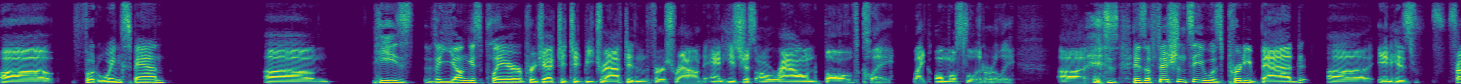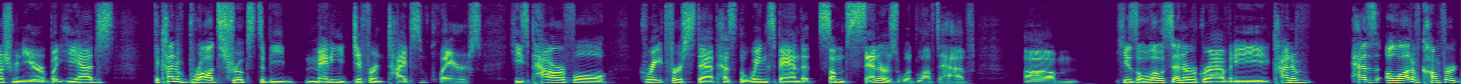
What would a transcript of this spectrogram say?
uh, foot wingspan. Um, he's the youngest player projected to be drafted in the first round, and he's just a round ball of clay, like almost literally. Uh, his his efficiency was pretty bad uh, in his freshman year, but he had the kind of broad strokes to be many different types of players. He's powerful, great first step, has the wingspan that some centers would love to have. Um, he has a low center of gravity, kind of has a lot of comfort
